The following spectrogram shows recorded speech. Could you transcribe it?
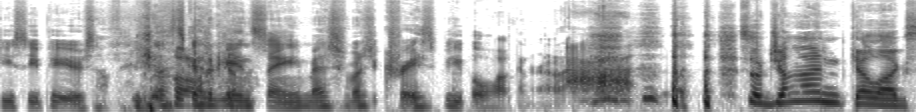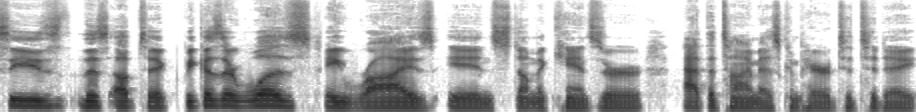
PCP or something. That's oh, got to be insane. Imagine a bunch of crazy people walking around. Ah! so John Kellogg sees this uptick because there was a rise in stomach cancer at the time as compared to today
